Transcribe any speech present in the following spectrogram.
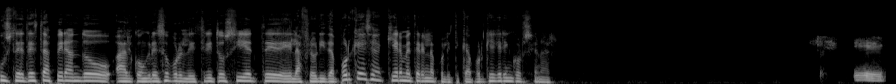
Usted está esperando al Congreso por el Distrito 7 de la Florida. ¿Por qué se quiere meter en la política? ¿Por qué quiere incursionar? Eh,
